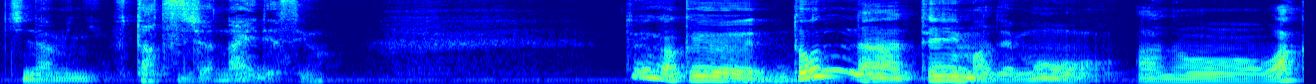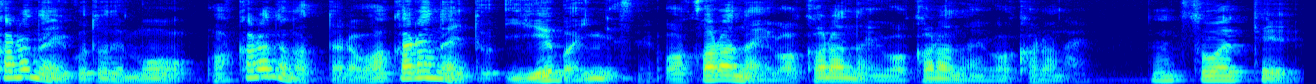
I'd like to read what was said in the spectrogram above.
ちなみに。二つじゃないですよ。とにかくどんなテーマでもあの分からないことでも分からなかったら分からないと言えばいいんですね。分からない分からない分からない分からない、そうやって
